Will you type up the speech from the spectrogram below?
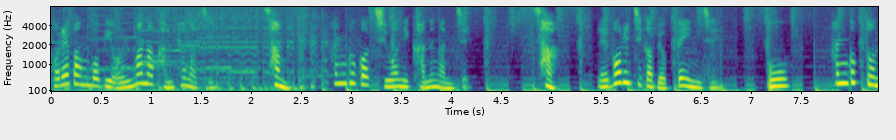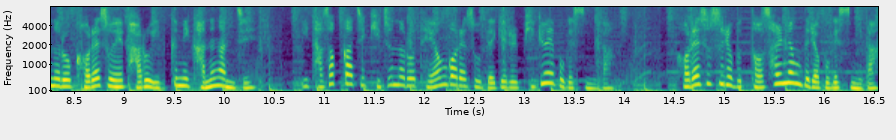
거래 방법이 얼마나 간편하지. 3. 한국어 지원이 가능한지. 4. 레버리지가 몇 배인지. 5. 한국 돈으로 거래소에 바로 입금이 가능한지. 이 다섯 가지 기준으로 대형 거래소 4개를 비교해 보겠습니다. 거래 수수료부터 설명드려 보겠습니다.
